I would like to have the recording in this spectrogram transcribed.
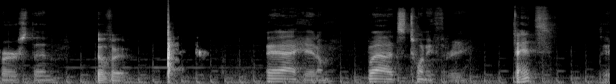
first then. Go for it. Yeah, I hit him. Well, it's 23. That hits. See.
